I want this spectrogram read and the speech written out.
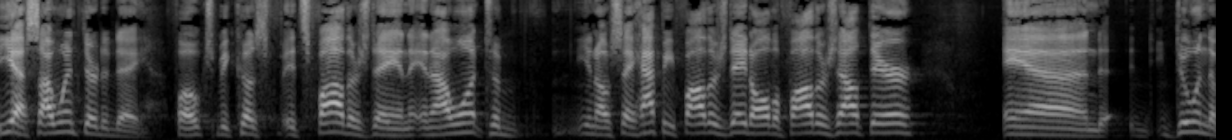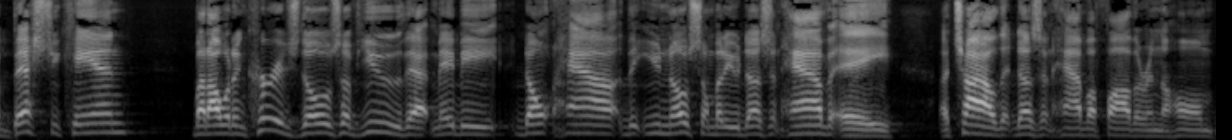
Yes, I went there today, folks, because it's Father's Day, and, and I want to, you know, say Happy Father's Day to all the fathers out there and doing the best you can. But I would encourage those of you that maybe don't have, that you know somebody who doesn't have a, a child that doesn't have a father in the home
